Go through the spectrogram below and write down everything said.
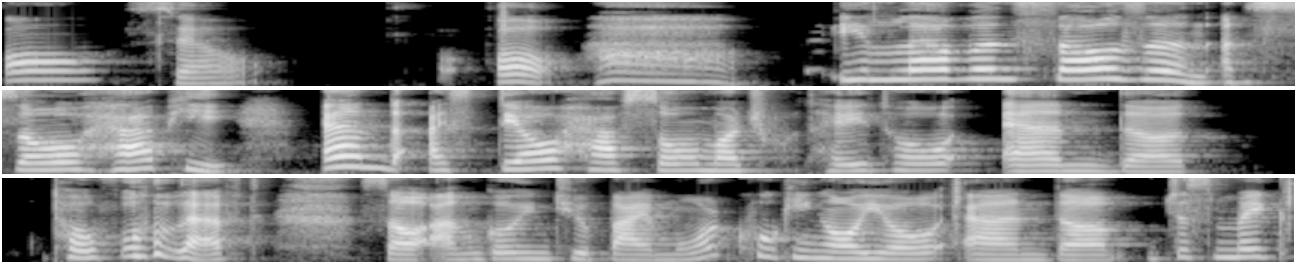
all, sell all. 11,000! I'm so happy and I still have so much potato and uh, tofu left. So I'm going to buy more cooking oil and uh, just make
